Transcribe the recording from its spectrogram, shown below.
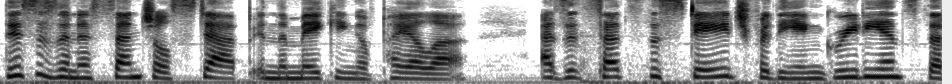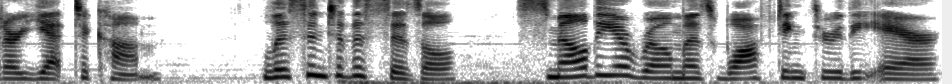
This is an essential step in the making of paella, as it sets the stage for the ingredients that are yet to come. Listen to the sizzle, smell the aromas wafting through the air,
